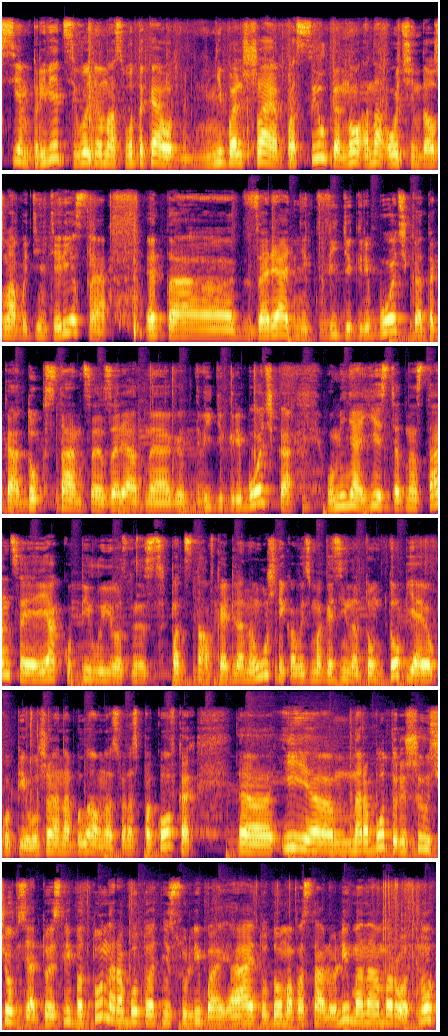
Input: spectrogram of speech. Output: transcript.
Всем привет! Сегодня у нас вот такая вот небольшая посылка, но она очень должна быть интересная. Это зарядник в виде грибочка, такая док-станция зарядная в виде грибочка. У меня есть одна станция, я купил ее с подставкой для наушников из магазина Том Топ, я ее купил, уже она была у нас в распаковках. Э, и э, на работу решил еще взять, то есть либо ту на работу отнесу, либо а эту дома поставлю, либо наоборот. Но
